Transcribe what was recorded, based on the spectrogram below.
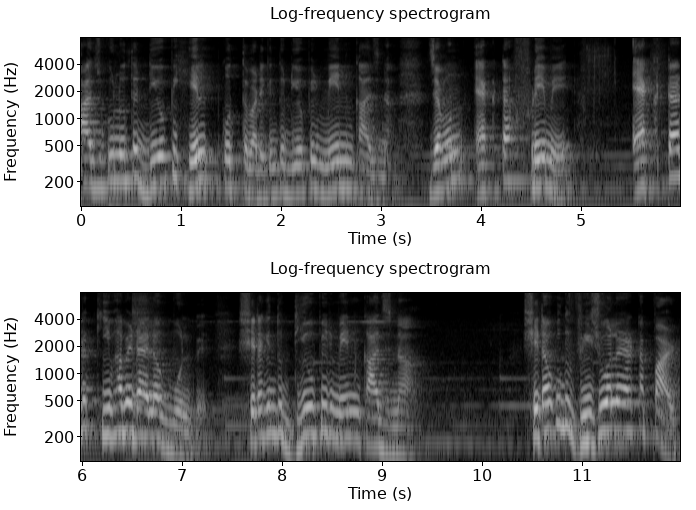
কাজগুলোতে ডিওপি হেল্প করতে পারে, কিন্তু ডিওপির মেন কাজ না। যেমন একটা ফ্রেমে অ্যাক্টার কীভাবে ডায়লগ বলবে, সেটা কিন্তু ডিওপির মেন কাজ না। সেটাও কিন্তু ভিজুয়ালের একটা পার্ট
